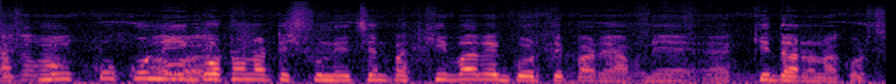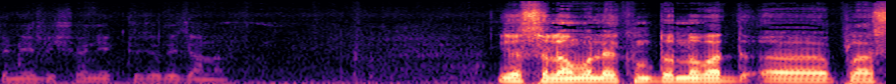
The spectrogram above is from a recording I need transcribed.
আপনি কখন এই ঘটনাটি শুনেছেন বা কীভাবে ঘটতে পারে আপনি কি ধারণা করছেন? এই বিষয় নিয়ে একটু যদি জানান। জি, আসসালামু আলাইকুম। ধন্যবাদ প্লাস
